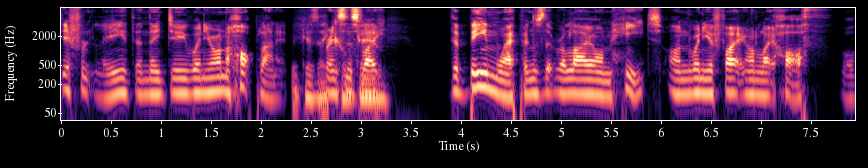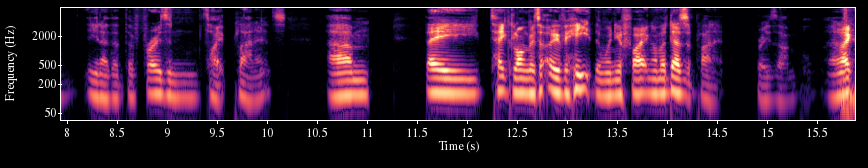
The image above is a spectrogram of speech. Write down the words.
differently than they do when you're on a hot planet. because for instance, down. like- The beam weapons that rely on heat, on when you're fighting on like Hoth or you know the, the frozen type planets, um, they take longer to overheat than when you're fighting on the desert planet, for example. And like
